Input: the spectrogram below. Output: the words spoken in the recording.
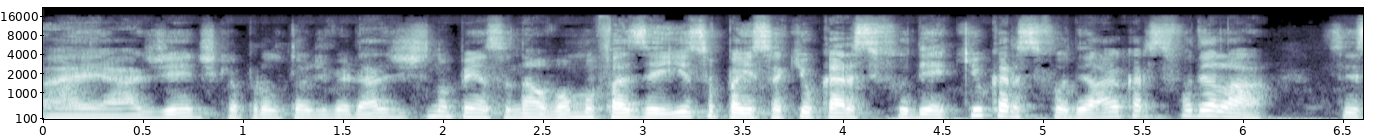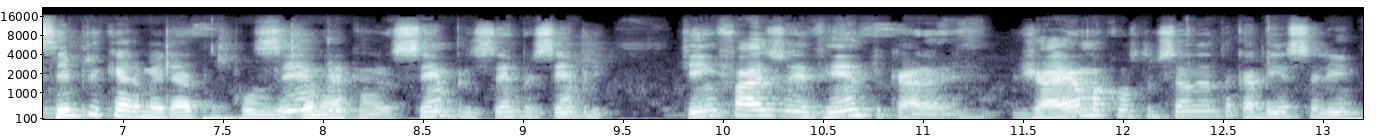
é, a gente que é produtor de verdade, a gente não pensa, não, vamos fazer isso pra isso aqui, o cara se fuder aqui, o cara se fuder lá e o cara se fuder lá. Você sempre quer o melhor pro público, Sempre, né? cara, sempre, sempre, sempre. Quem faz o evento, cara, já é uma construção dentro da cabeça ali.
